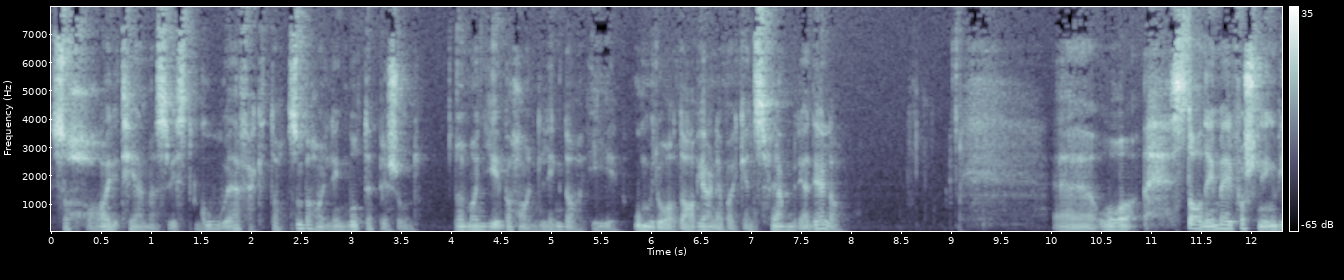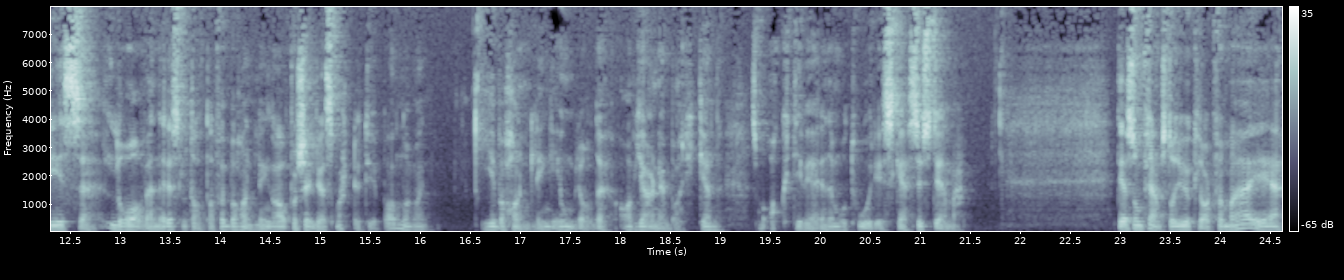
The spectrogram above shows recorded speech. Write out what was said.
så har TMS vist gode effekter som behandling mot depresjon. Når man gir behandling da i områder av hjernebarkens fremre deler. Eh, og stadig mer forskning viser lovende resultater for behandling av forskjellige smertetyper når man gir behandling i området av hjernebarken som aktiverer det motoriske systemet. Det som fremstår uklart for meg, er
